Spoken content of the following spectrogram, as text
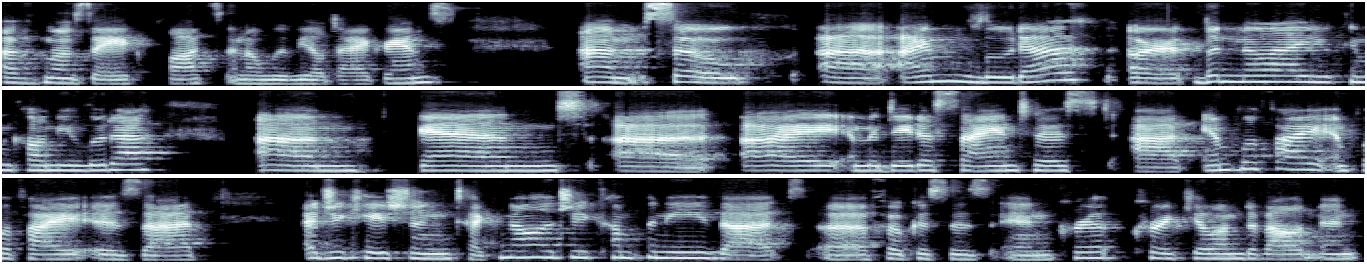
of mosaic plots and alluvial diagrams. Um, so uh, I'm Luda, or Ludmilla, you can call me Luda. Um, and uh, I am a data scientist at Amplify. Amplify is a education technology company that uh, focuses in cur curriculum development.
